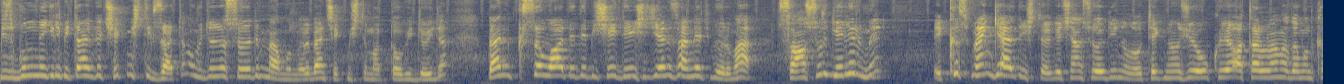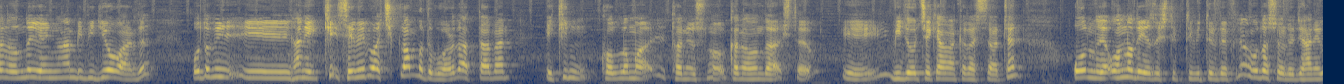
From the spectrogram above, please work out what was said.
Biz bununla ilgili bir tane video çekmiştik zaten. O videoda söyledim ben bunları. Ben çekmiştim hatta o videoyu da. Ben kısa vadede bir şey değişeceğini zannetmiyorum. Ha sansür gelir mi? E, kısmen geldi işte. Geçen söylediğin o, o teknolojiyi okuya atarlanan adamın kanalında yayınlanan bir video vardı. O da bir e, hani sebebi açıklanmadı bu arada. Hatta ben Ekin Kollama tanıyorsun o kanalında işte e, video çeken arkadaş zaten. Onunla, onunla da yazıştık Twitter'da falan. O da söyledi hani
